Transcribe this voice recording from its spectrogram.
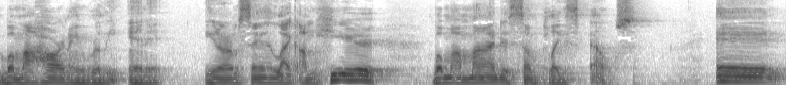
but my heart ain't really in it. You know what I'm saying? Like I'm here, but my mind is someplace else. And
